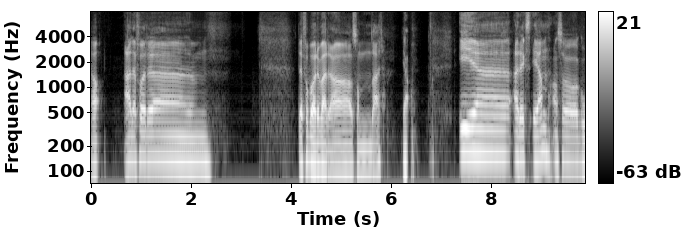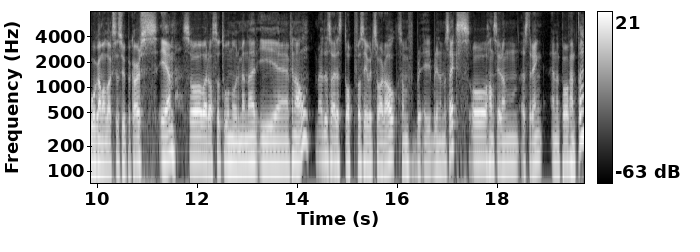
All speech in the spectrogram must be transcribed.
ja. Nei, det får uh, Det får bare være sånn det er. Ja. I eh, RX1, altså gode gammeldagse Supercars EM, så var det også to nordmenn her i eh, finalen. Ble dessverre stopp for Sivert Svardal, som blir, nummer seks. Og Hans Jøran Østereng ender på femte.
